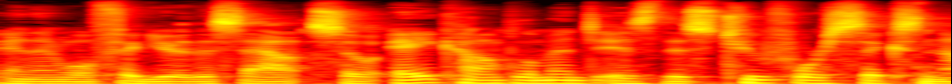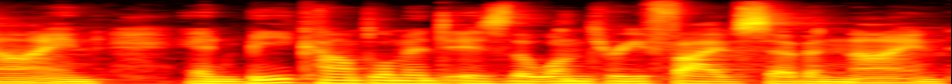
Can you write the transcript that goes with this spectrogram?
and then we'll figure this out. So A complement is this 2469, and B complement is the 13579.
